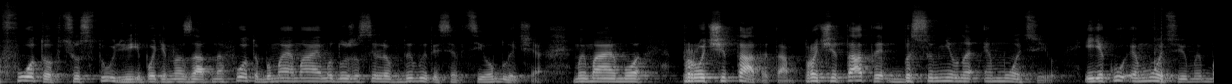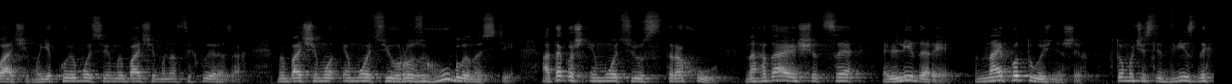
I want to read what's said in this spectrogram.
фото в цю студію і потім назад на фото, бо ми маємо дуже сильно вдивитися в ці обличчя. Ми маємо прочитати там, прочитати безсумнівно емоцію. І яку емоцію ми бачимо? Яку емоцію ми бачимо на цих виразах? Ми бачимо емоцію розгубленості, а також емоцію страху. Нагадаю, що це лідери найпотужніших, тому числі дві з них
